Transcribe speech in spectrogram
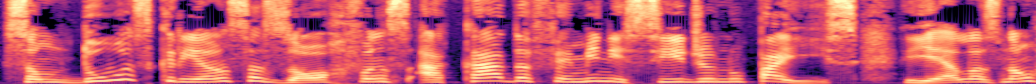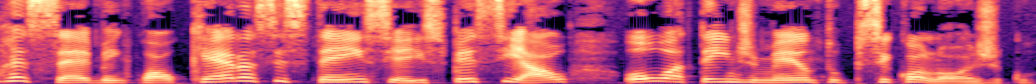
são duas crianças órfãs a cada feminicídio no país. E elas não recebem qualquer assistência especial ou atendimento psicológico.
